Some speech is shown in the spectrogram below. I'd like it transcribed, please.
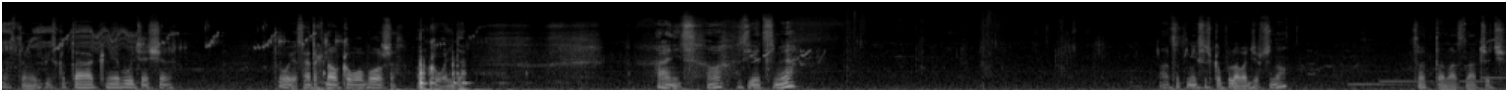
Jestem już blisko. Tak, nie bójcie się. Tu jest, ja tak naokoło, Boże. Naokoło idę. Ale nic. O, zjedzmy. A co ty nie chcesz kopulować, dziewczyno? Co to ma znaczyć?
